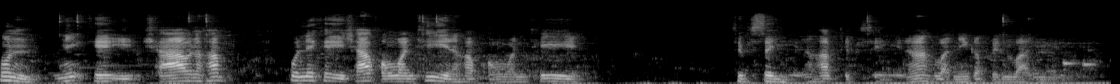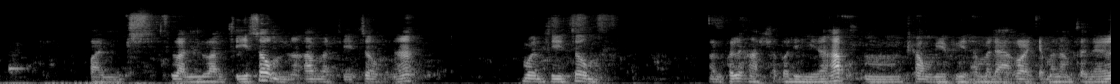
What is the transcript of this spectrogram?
หุ้นนิเคอิเช้านะครับหุ้นนิเคอิเช้าของวันที่นะครับของวันที่ 14 นะครับ 14 นะ วันนี้ก็เป็นวันวันวันวันสีส้มนะครับ วันสีส้มนะวันสีส้ม วันพฤหัสบดีนะครับช่อง VP ธรรมดาก็จะมานำเสนอ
